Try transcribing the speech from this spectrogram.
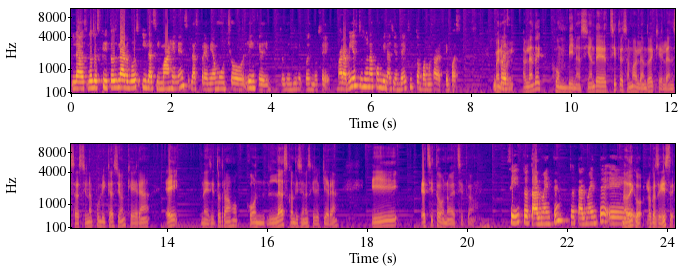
las, los escritos largos y las imágenes las premia mucho LinkedIn. Entonces dije, pues no sé, para mí esto es una combinación de éxito, vamos a ver qué pasa. Bueno, pues hablando de combinación de éxito, estamos hablando de que lanzaste una publicación que era, hey, necesito trabajo con las condiciones que yo quiera y éxito o no éxito. Sí, totalmente, totalmente. Eh, no digo, lo conseguiste.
